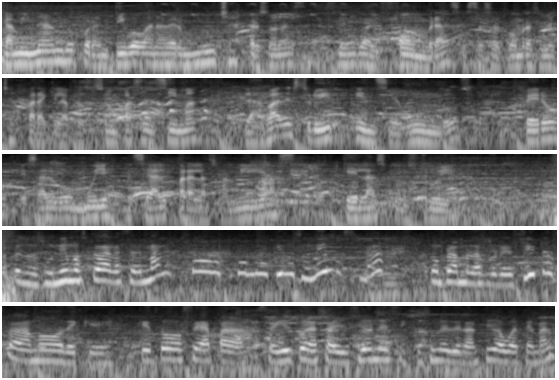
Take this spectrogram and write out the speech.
Caminando por Antigua van a ver muchas personas haciendo alfombras. Estas alfombras son hechas para que la procesión pase encima. Las va a destruir en segundos, pero es algo muy especial para las familias que las construyen. Pues nos unimos todas las todos todos aquí nos unimos, ¿verdad? Compramos las florecitas para modo de que, que todo sea para seguir con las tradiciones y costumbres de la antigua Guatemala.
